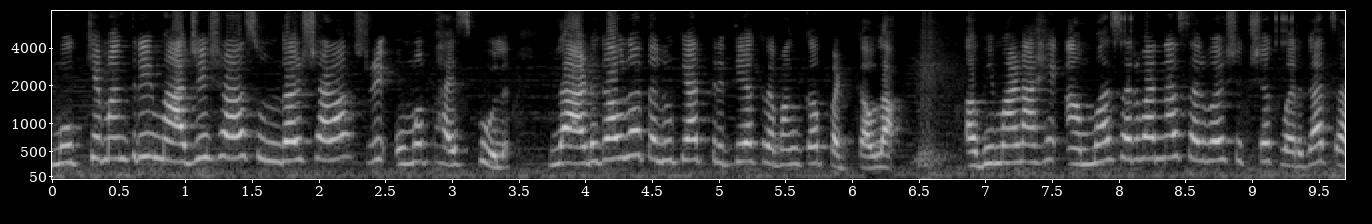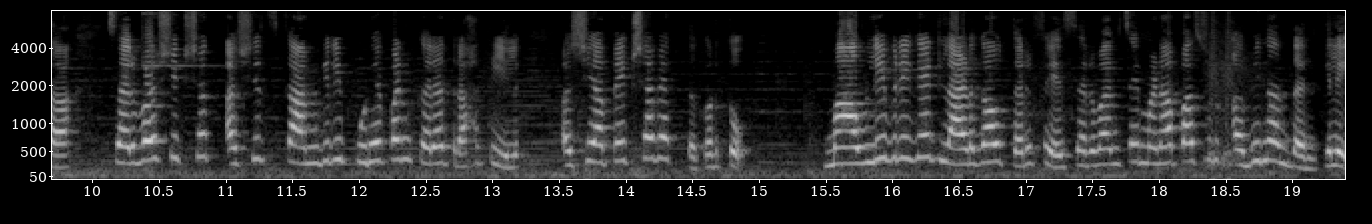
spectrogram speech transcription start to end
मुख्यमंत्री माजी शाळा सुंदर शाळा श्री उमप हायस्कूल लाडगावला तालुक्यात तृतीय क्रमांक पटकावला. अभिमान आहे. आम्हा सर्वांना सर्व शिक्षक वर्गाचा सर्व शिक्षक अशीच कामगिरी पुढे पण करत राहतील अशी अपेक्षा व्यक्त करतो. माऊली ब्रिगेड लाडगाव तर्फे सर्वांचे मनापासून अभिनंदन केले.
